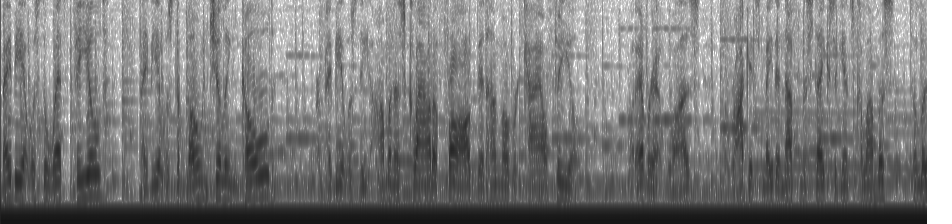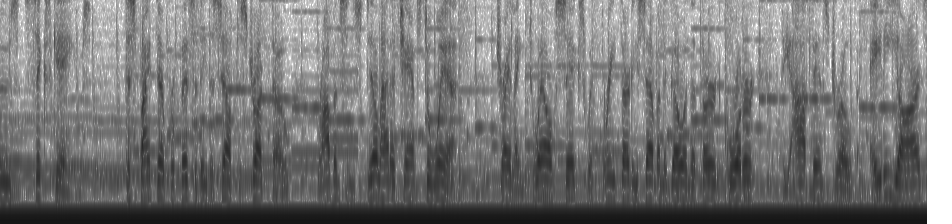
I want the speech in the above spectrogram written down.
Maybe it was the wet field, maybe it was the bone-chilling cold, or maybe it was the ominous cloud of fog that hung over Kyle Field. Whatever it was, the Rockets made enough mistakes against Columbus to lose six games. Despite their propensity to self-destruct, though, Robinson still had a chance to win. Trailing 12-6 with 3.37 to go in the third quarter, the offense drove 80 yards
